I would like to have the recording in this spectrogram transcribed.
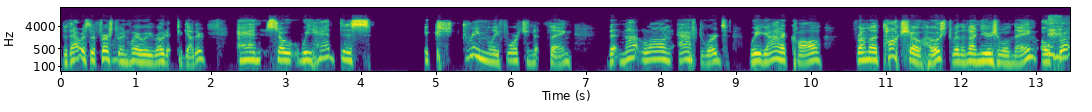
but that was the first one where we wrote it together. And so we had this extremely fortunate thing that not long afterwards we got a call from a talk show host with an unusual name, Oprah.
